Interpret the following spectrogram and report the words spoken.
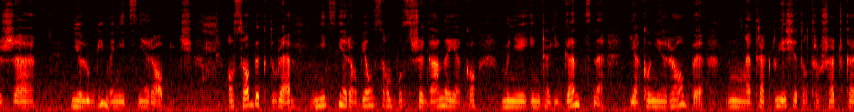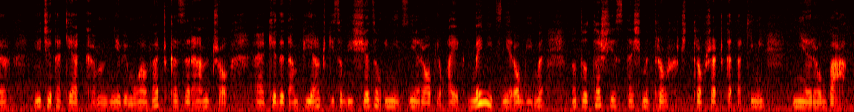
że nie lubimy nic nie robić? Osoby, które nic nie robią, są postrzegane jako mniej inteligentne, jako nieroby. Mm, Traktuje się to troszeczkę, wiecie, tak jak, mm, nie wiem, ławeczka z rancho, e, kiedy tam pijaczki sobie siedzą i nic nie robią. A jak my nic nie robimy, no to też jesteśmy trosz, troszeczkę takimi nierobami.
